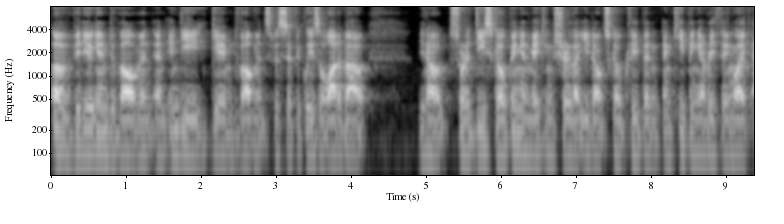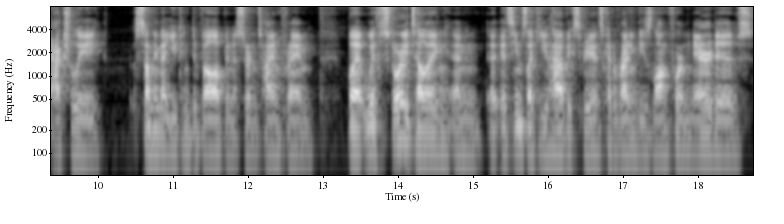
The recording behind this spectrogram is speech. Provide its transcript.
of video game development and indie game development specifically is a lot about you know sort of de-scoping and making sure that you don't scope creep and, and keeping everything like actually something that you can develop in a certain time frame but with storytelling and it seems like you have experience kind of writing these long form narratives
